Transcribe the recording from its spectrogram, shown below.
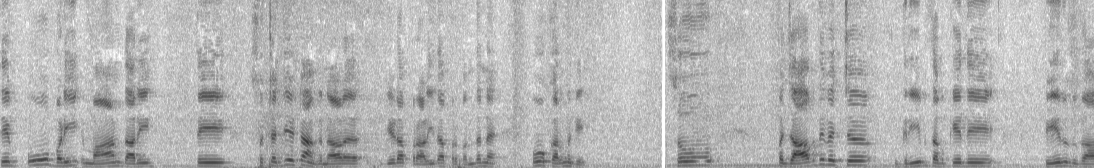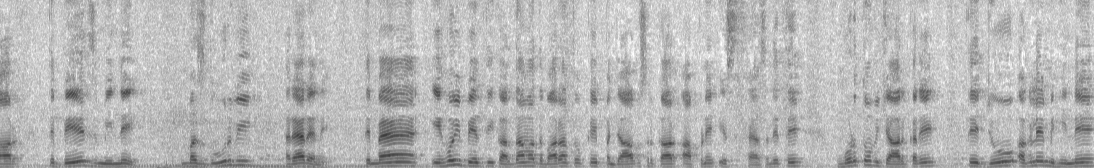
ਤੇ ਉਹ ਬੜੀ ਇਮਾਨਦਾਰੀ ਤੇ ਸੁਚੱਜੇ ਢੰਗ ਨਾਲ ਜਿਹੜਾ ਪਰਾਲੀ ਦਾ ਪ੍ਰਬੰਧਨ ਹੈ ਉਹ ਕਰਨਗੇ। ਸੋ ਪੰਜਾਬ ਦੇ ਵਿੱਚ ਗਰੀਬ ਤਬਕੇ ਦੇ ਬੇਰੁਜ਼ਗਾਰ ਤੇ ਬੇਜ਼ਮੀਨੇ ਮਜ਼ਦੂਰ ਵੀ ਰਹਿ ਰਹੇ ਨੇ। ਤੇ ਮੈਂ ਇਹੋ ਹੀ ਬੇਨਤੀ ਕਰਦਾ ਵਾਂ ਦੁਬਾਰਾ ਤੋਂ ਕਿ ਪੰਜਾਬ ਸਰਕਾਰ ਆਪਣੇ ਇਸ ਫੈਸਲੇ ਤੇ ਮੁੜ ਤੋਂ ਵਿਚਾਰ ਕਰੇ ਤੇ ਜੋ ਅਗਲੇ ਮਹੀਨੇ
